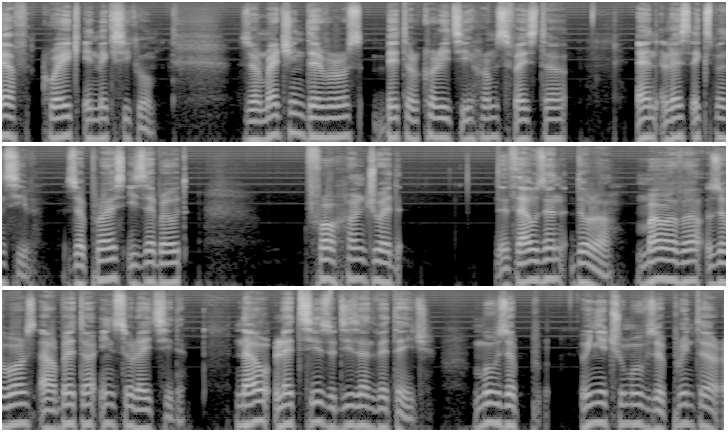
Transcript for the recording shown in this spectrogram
earthquake in Mexico. The machine delivers better quality homes faster and less expensive. The price is about four hundred thousand dollars. Moreover, the walls are better insulated. Now let's see the disadvantage. Move the we need to move the printer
